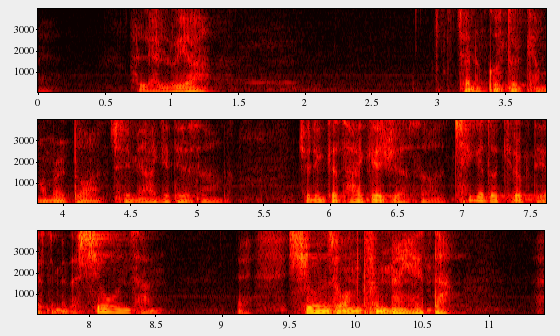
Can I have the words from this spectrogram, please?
네. 할렐루야 저는 그것들 경험을 또 주님이 하게 돼서 주님께서 하게 해주셔서 책에도 기록되어 있습니다 시온산 네. 시온성은 분명히 했다 네.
